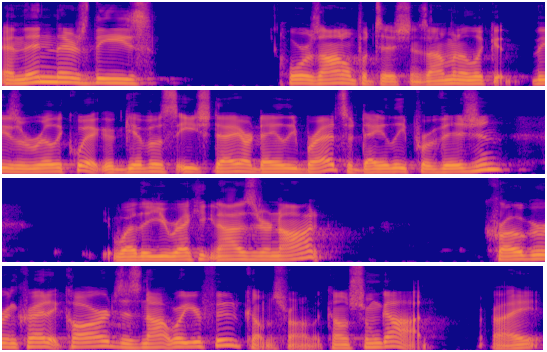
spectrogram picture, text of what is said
And then there's these horizontal petitions. I'm going to look at these are really quick. Give us each day our daily bread, so daily provision. Whether you recognize it or not, Kroger and credit cards is not where your food comes from. It comes from God, right?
